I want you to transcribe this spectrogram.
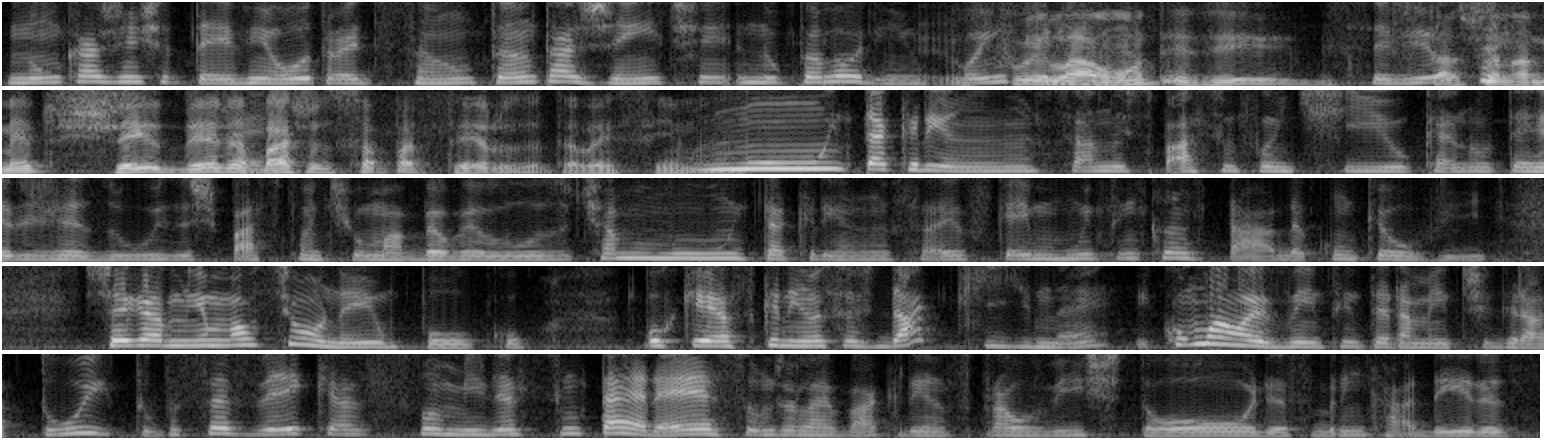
Nunca a gente teve em outra edição tanta gente no Pelourinho. Foi Eu fui incrível. lá ontem e vi Você estacionamento viu? cheio desde é. abaixo dos sapateiros, até lá em cima. Né? Muita criança no espaço infantil, que é no Terreiro de Jesus, espaço infantil Mabel Veloso. Tinha muita criança. Eu fiquei muito encantada com o que eu vi. Chega, me emocionei um pouco porque as crianças daqui, né? E como é um evento inteiramente gratuito, você vê que as famílias se interessam de levar a criança para ouvir histórias, brincadeiras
